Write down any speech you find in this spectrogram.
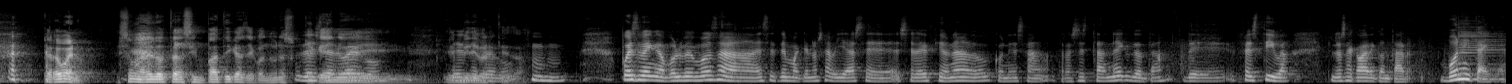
Pero bueno, son anécdotas simpáticas de cuando uno es Desde pequeño luego. y, y es muy divertido. luego. Pues venga, volvemos a ese tema que nos habías eh, seleccionado con esa, tras esta anécdota de festiva que nos acaba de contar Bonnie Tyler.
